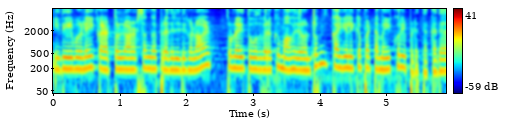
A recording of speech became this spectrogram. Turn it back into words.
இதேவேளை கடற்தொழிலாளர் சங்க பிரதிநிதிகளால் துணை தூதுவருக்கு மகளிர் ஒன்றும் கையளிக்கப்பட்டமை குறிப்பிடத்தக்கது.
